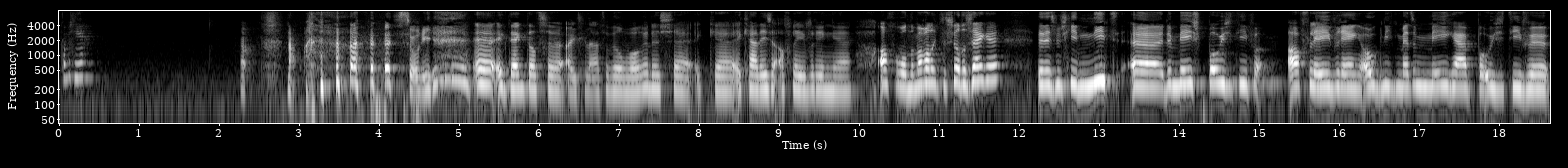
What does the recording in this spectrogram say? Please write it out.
Kom eens hier. Nou, sorry. Uh, ik denk dat ze uitgelaten wil worden. Dus uh, ik, uh, ik ga deze aflevering afronden. Maar wat ik dus wilde zeggen. Dit is misschien niet de meest positieve aflevering. Ook niet met een mega positieve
